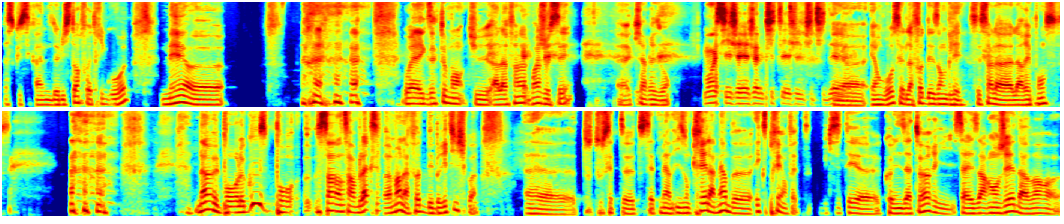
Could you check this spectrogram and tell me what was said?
Parce que c'est quand même de l'histoire, faut être rigoureux. Mais ouais, exactement. Tu, à la fin, moi, je sais euh, qui a raison. Moi aussi, j'ai une, petite, une petite idée. Et, euh, et, en gros, c'est de la faute des Anglais. C'est ça la, la réponse. non, mais pour le coup, pour, sans, sans blague, c'est vraiment la faute des British, quoi. Euh, tout, tout cette, toute cette merde. Ils ont créé la merde exprès, en fait. Vu qu'ils étaient colonisateurs, ils, ça les arrangeait d'avoir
